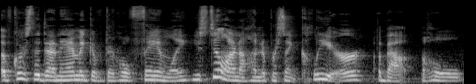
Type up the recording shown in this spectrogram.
of course the dynamic of their whole family. You still aren't 100 percent clear about the whole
